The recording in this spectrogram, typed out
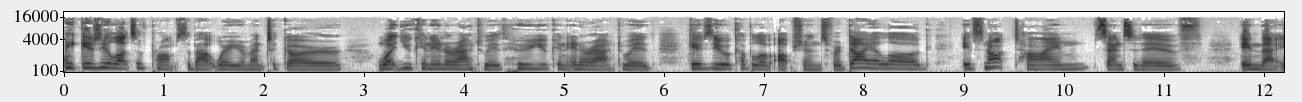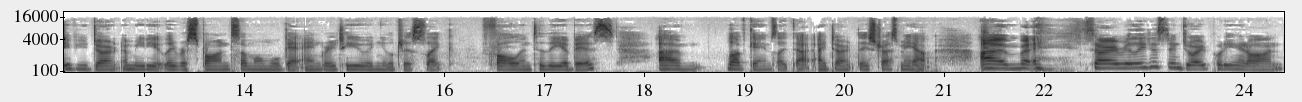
It gives you lots of prompts about where you're meant to go, what you can interact with, who you can interact with, gives you a couple of options for dialogue. It's not time sensitive in that if you don't immediately respond, someone will get angry to you and you'll just like fall into the abyss. Um, love games like that. I don't. They stress me out. Um, but, so I really just enjoyed putting it on,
